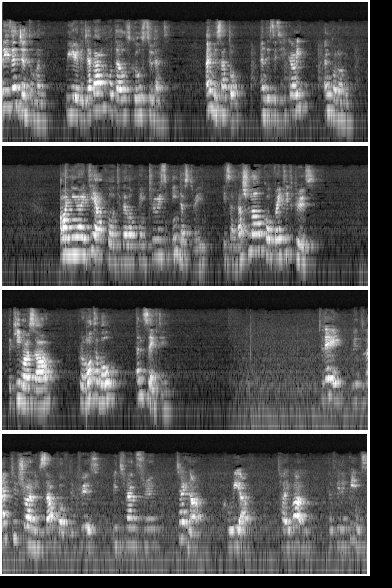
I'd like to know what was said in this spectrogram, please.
Ladies and gentlemen, we are the Japan Hotel School students. I'm Misato, and this is Hikari and Konomi. Our new idea for developing tourism industry is a national cooperative cruise. The keywords are promotable and safety. Today, we'd like to show an example of the cruise which runs through China, Korea, Taiwan, the Philippines,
